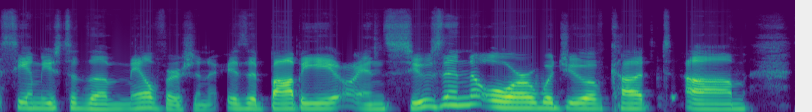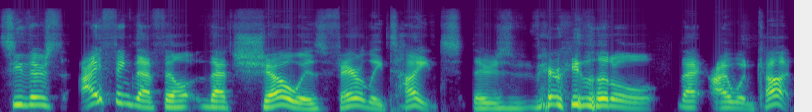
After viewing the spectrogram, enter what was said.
see I'm used to the male version. Is it Bobby and Susan or would you have cut um See there's I think that film that show is fairly tight. There's very little that I would cut.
